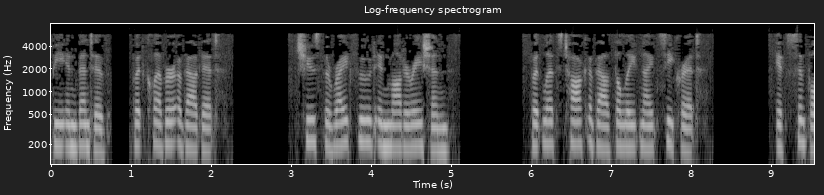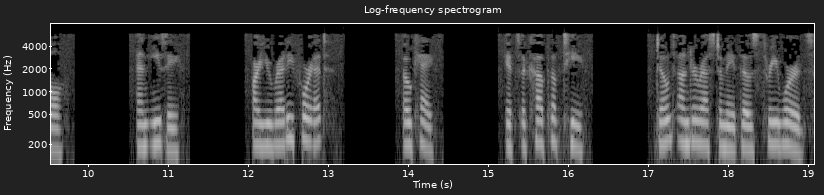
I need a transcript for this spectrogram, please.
Be inventive, but clever about it. Choose the right food in moderation. But let's talk about the late night secret. It's simple. And easy. Are you ready for it? Okay. It's a cup of tea. Don't underestimate those three words.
